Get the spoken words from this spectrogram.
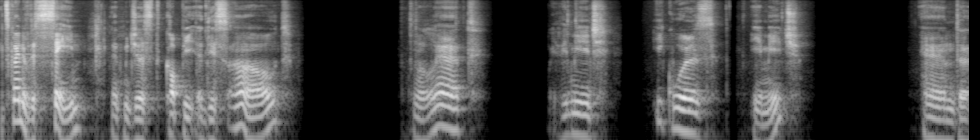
it's kind of the same. Let me just copy this out. Let with image equals image and uh,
